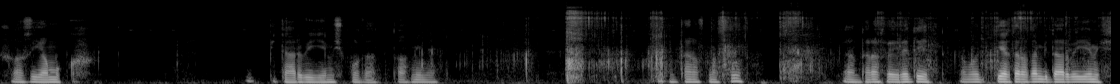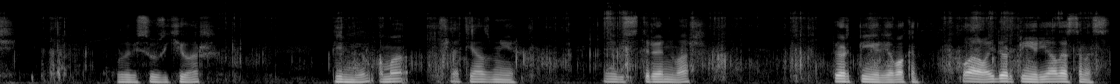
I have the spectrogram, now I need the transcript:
Şurası yamuk. Bir darbe yemiş buradan tahminen. Yan taraf nasıl? Yan taraf öyle değil. Ama diğer taraftan bir darbe yemiş. Burada bir Suzuki var. Bilmiyorum ama fiyat yazmıyor. Yine bir Citroen var. 4000 euroya bakın. Bu arabayı 4000 euroya alırsınız.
